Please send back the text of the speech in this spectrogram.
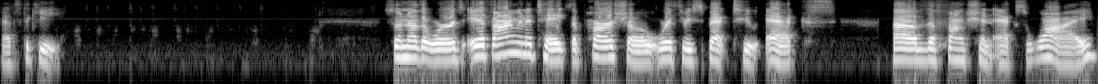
That's the key. So in other words, if I'm going to take the partial with respect to x of the function xy,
